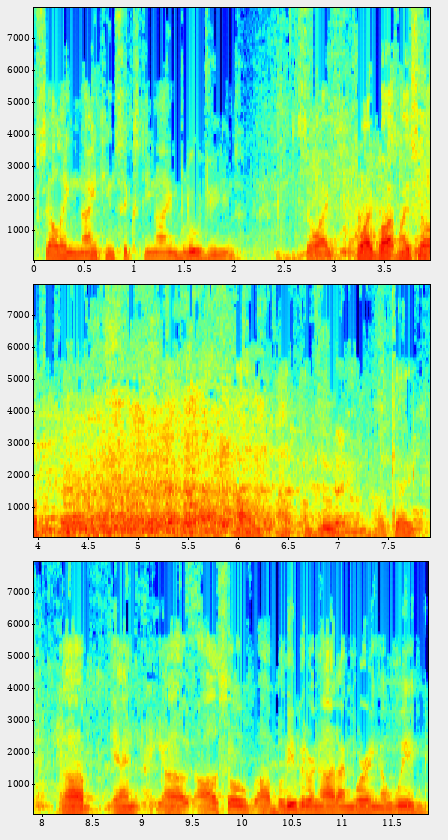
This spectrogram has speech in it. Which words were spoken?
selling 1969 blue jeans. So I, so I bought myself a pair of, of, of blue jeans. Okay. Uh, and uh, also, uh, believe it or not, I'm wearing a wig.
